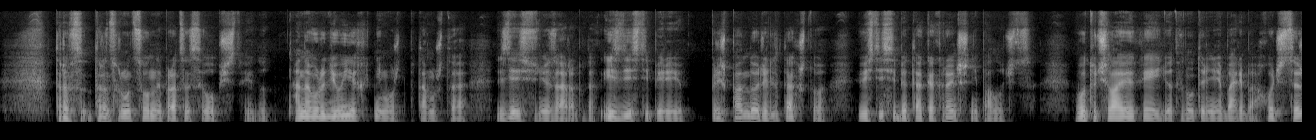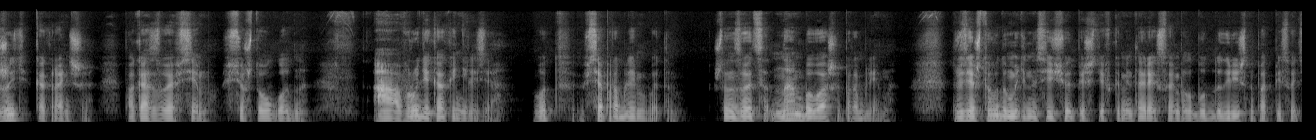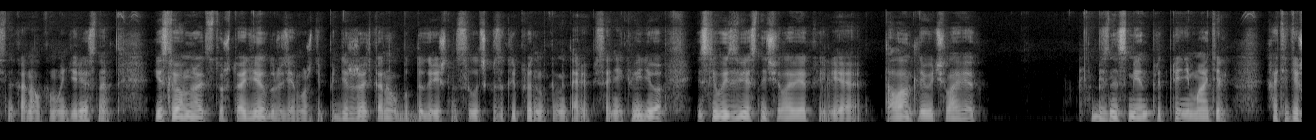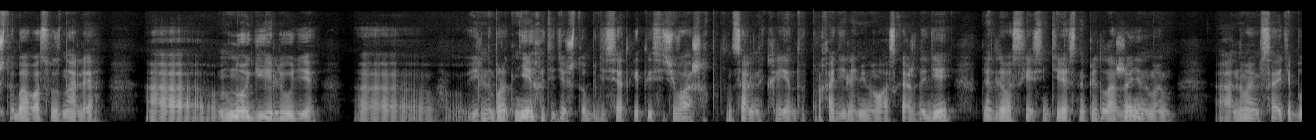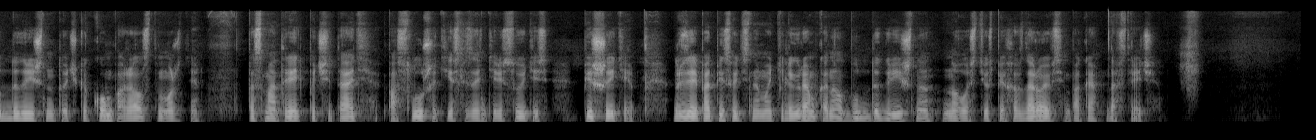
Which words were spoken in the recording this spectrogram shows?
Трансформационные процессы в обществе идут. Она вроде уехать не может, потому что здесь у нее заработок. И здесь теперь пришпандорили так, что вести себя так, как раньше, не получится. Вот у человека идет внутренняя борьба. Хочется жить, как раньше, показывая всем все, что угодно – а вроде как и нельзя. Вот вся проблема в этом. Что называется, нам бы ваши проблемы. Друзья, что вы думаете на сей счет, пишите в комментариях. С вами был Будда Гришна. Подписывайтесь на канал, кому интересно. Если вам нравится то, что я делаю, друзья, можете поддержать канал Будда Гришна. Ссылочка в закрепленном комментарии в описании к видео. Если вы известный человек или талантливый человек, бизнесмен, предприниматель, хотите, чтобы о вас узнали э, многие люди, или наоборот не хотите, чтобы десятки тысяч ваших потенциальных клиентов проходили мимо вас каждый день, у меня для вас есть интересное предложение на моем, э, на моем сайте buddhagrishna.com. Пожалуйста, можете посмотреть, почитать, послушать, если заинтересуетесь, пишите. Друзья, подписывайтесь на мой телеграм-канал Будда Гришна. Новости, успехов, здоровья. Всем пока, до встречи.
